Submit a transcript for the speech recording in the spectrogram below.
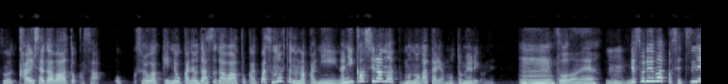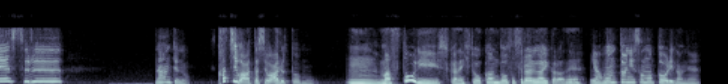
その会社側とかさ、お奨学金でお金を出す側とか、やっぱりその人の中に何かしらのやっぱ物語は求めるよね。うん、そうだね。うん。で、それはやっぱ説明するなんていうの価値は私はあると思う。うん。まあ、ストーリーしかね、人を感動させられないからね。いや、本当にその通りだね。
